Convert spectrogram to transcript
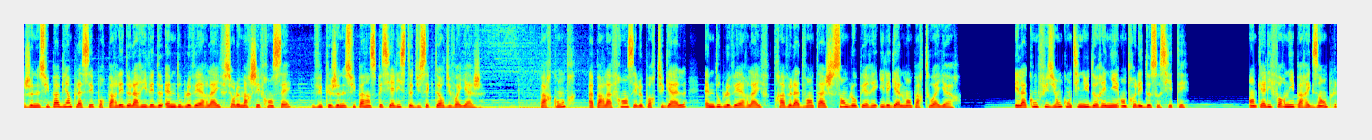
je ne suis pas bien placé pour parler de l'arrivée de MWR Life sur le marché français, vu que je ne suis pas un spécialiste du secteur du voyage. Par contre, à part la France et le Portugal, MWR Life Travel Advantage semble opérer illégalement partout ailleurs. Et la confusion continue de régner entre les deux sociétés. En Californie par exemple,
